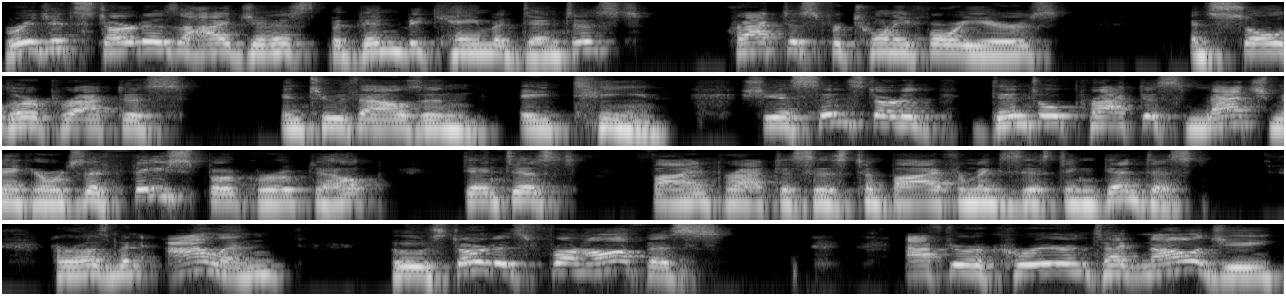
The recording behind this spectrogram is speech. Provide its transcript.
Bridget started as a hygienist, but then became a dentist, practiced for 24 years, and sold her practice in 2018. She has since started Dental Practice Matchmaker, which is a Facebook group to help dentists find practices to buy from existing dentists. Her husband, Alan, who started his front office after a career in technology,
